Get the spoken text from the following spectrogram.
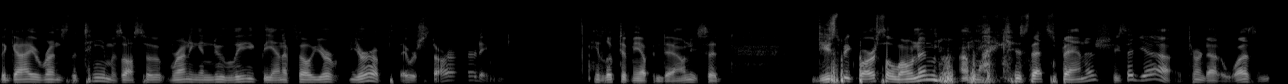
The guy who runs the team was also running a new league, the NFL Europe. They were starting. He looked at me up and down. He said, do you speak Barcelonan? I'm like, is that Spanish? He said, yeah. It turned out it wasn't.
